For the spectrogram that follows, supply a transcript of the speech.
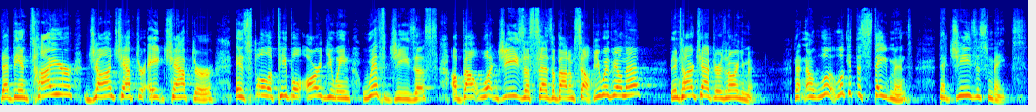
that the entire John chapter 8 chapter is full of people arguing with Jesus about what Jesus says about himself. Are you with me on that? The entire chapter is an argument. Now, now look, look at the statement that Jesus makes.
